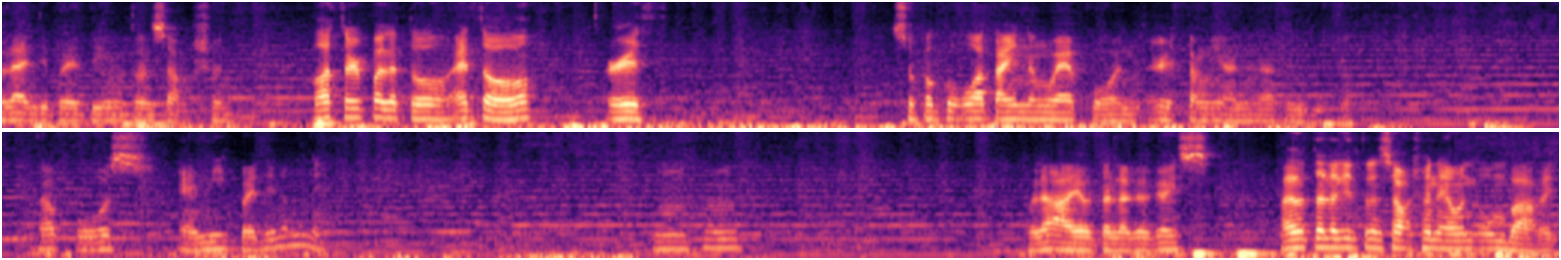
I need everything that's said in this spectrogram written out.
Wala, hindi pwede yung transaction. Water pala to. Ito, earth. So, pag kukuha tayo ng weapon, earth ang yan natin dito. Tapos, any, pwede naman eh. Mhm. Wala, ayaw talaga guys. Ayaw talaga yung transaction, ewan ko kung bakit.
